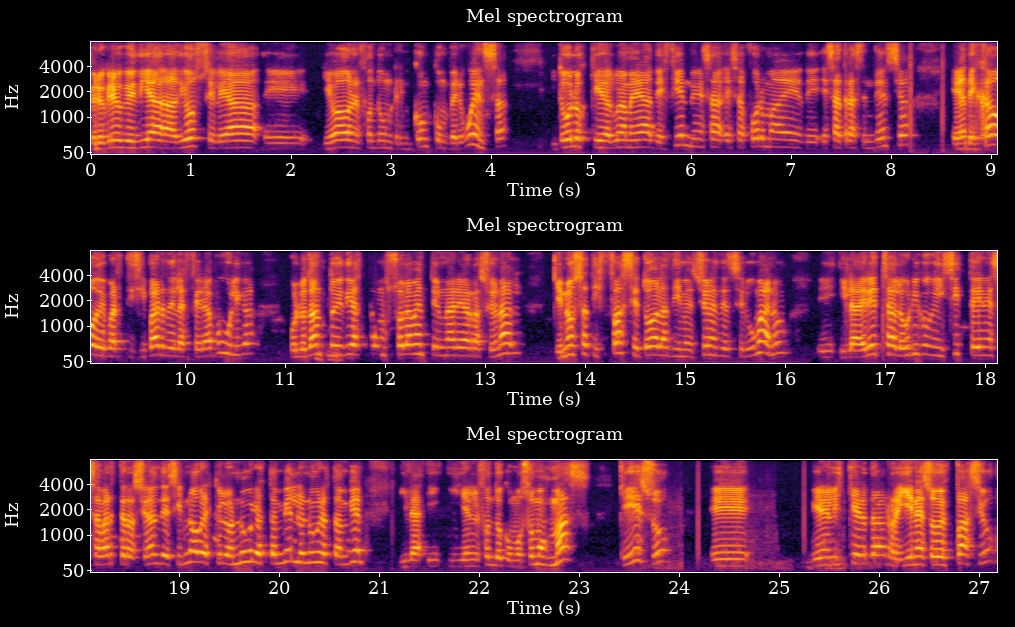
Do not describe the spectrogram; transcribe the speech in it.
Pero creo que hoy día a Dios se le ha eh, llevado en el fondo a un rincón con vergüenza y todos los que de alguna manera defienden esa, esa forma de, esa trascendencia eh, han dejado de participar de la esfera pública. Por lo tanto, hoy día estamos solamente en un área racional que no satisface todas las dimensiones del ser humano y, la derecha lo único que insiste en esa parte racional de decir, no, pero es que los números también, los números también. Y, la, y, y en el fondo, como somos más que eso, eh, viene la izquierda, rellena esos espacios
